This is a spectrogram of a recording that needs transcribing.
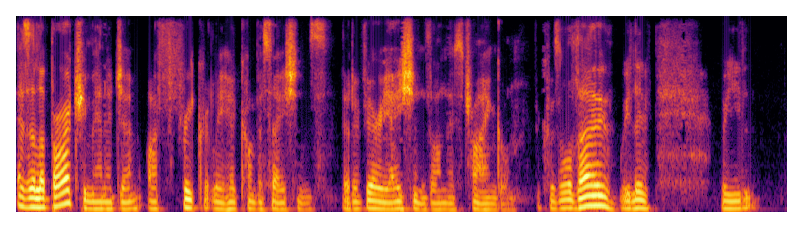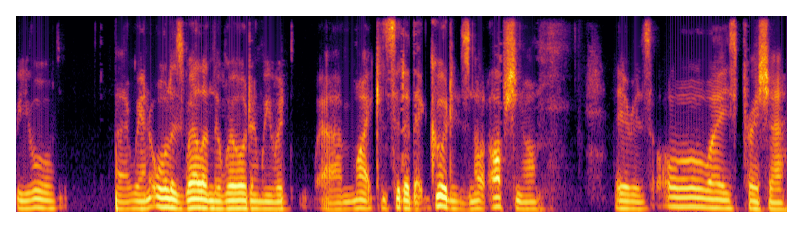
As a laboratory manager, I've frequently had conversations that are variations on this triangle, because although we live, we we all uh, when all is well in the world and we would uh, might consider that good is not optional, there is always pressure,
